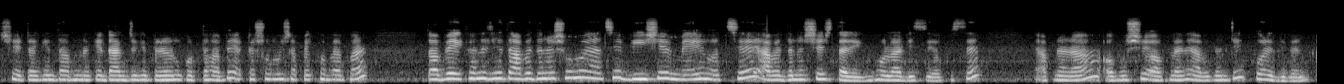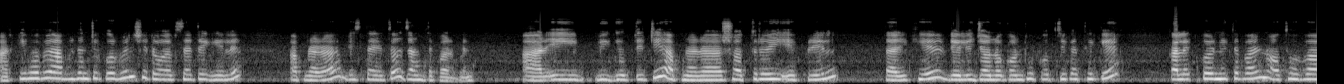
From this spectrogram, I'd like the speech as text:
সেটা কিন্তু আপনাকে ডাকযোগে প্রেরণ করতে হবে। একটা সময় সাপেক্ষ ব্যাপার। তবে এখানে যেহেতু আবেদনের সময় আছে, বিশে মে হচ্ছে আবেদনের শেষ তারিখ ভোলা ডিসি অফিসে। আপনারা অবশ্যই অফলাইনে আবেদনটি করে দিবেন। আর কীভাবে আবেদনটি করবেন সেটা ওয়েবসাইটে গেলে আপনারা বিস্তারিত জানতে পারবেন। আর এই বিজ্ঞপ্তিটি আপনারা সতেরোই এপ্রিল তারিখের ডেলি জনকণ্ঠ পত্রিকা থেকে কালেক্ট করে নিতে পারেন, অথবা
